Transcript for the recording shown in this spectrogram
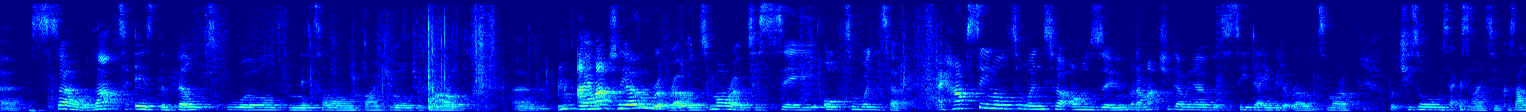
Um, so that is the Built World Knit Along by Georgia Farrell. Um, I am actually over at Rowan tomorrow to see Autumn Winter. I have seen Autumn Winter on a Zoom, but I'm actually going over to see David at Rowan tomorrow, which is always exciting because I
